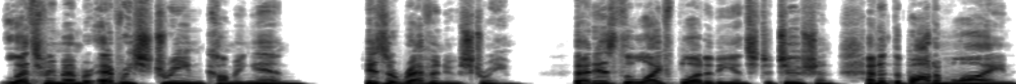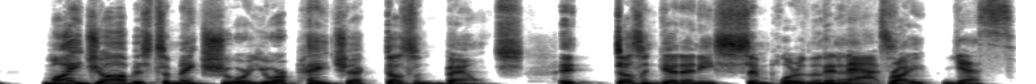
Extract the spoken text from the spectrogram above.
let's remember every stream coming in is a revenue stream. That is the lifeblood of the institution. And at the bottom line, my job is to make sure your paycheck doesn't bounce. It doesn't get any simpler than, Than that, that. right? Yes.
